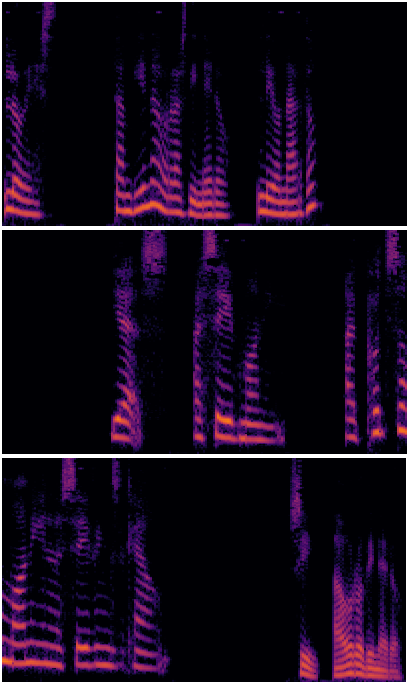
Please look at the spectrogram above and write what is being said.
Lo es. ¿También ahorras dinero, Leonardo? Yes, I save money. I put some money in a savings account. Sí, ahorro dinero.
